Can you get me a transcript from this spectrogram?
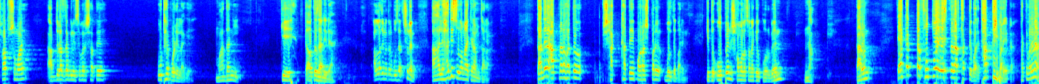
সব সময় আব্দুর রাজ্জাক বিন ইউসুফের সাথে উঠে পড়ে লাগে। মাদানি? কে? তাও তো জানি না। আল্লাহ যেন তারা বুঝা শুনেন, আহলে হাদিস উলামা একরাম যারা, তাদের আপনারা হয়তো সাক্ষাতে পরস্পরে বলতে পারেন, কিন্তু ওপেন সমালোচনা কেউ করবেন না। কারণ এক একটা ফতুয়া, ইখতলাফ থাকতে পারে, থাকতেই পারে এটা। থাকতে পারে না?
